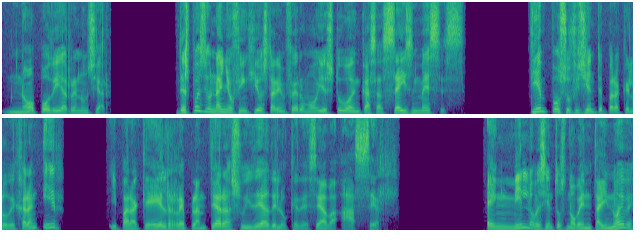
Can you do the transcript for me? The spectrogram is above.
no podía renunciar. Después de un año fingió estar enfermo y estuvo en casa seis meses, tiempo suficiente para que lo dejaran ir y para que él replanteara su idea de lo que deseaba hacer. En 1999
